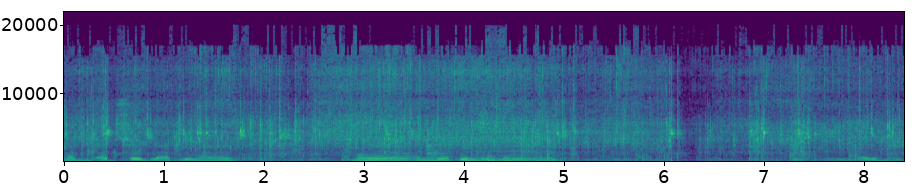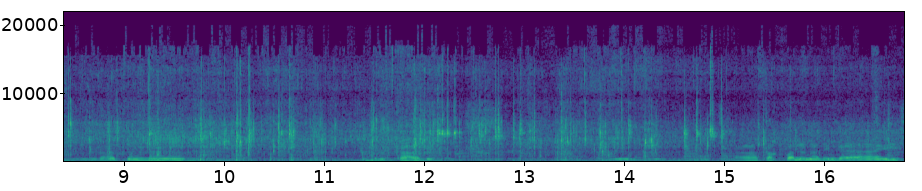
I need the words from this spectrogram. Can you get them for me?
mag-absorb lahat yung ah, mga ano natin, yung mga tawag lahat ng mga ricado. Saka takpan na natin guys.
